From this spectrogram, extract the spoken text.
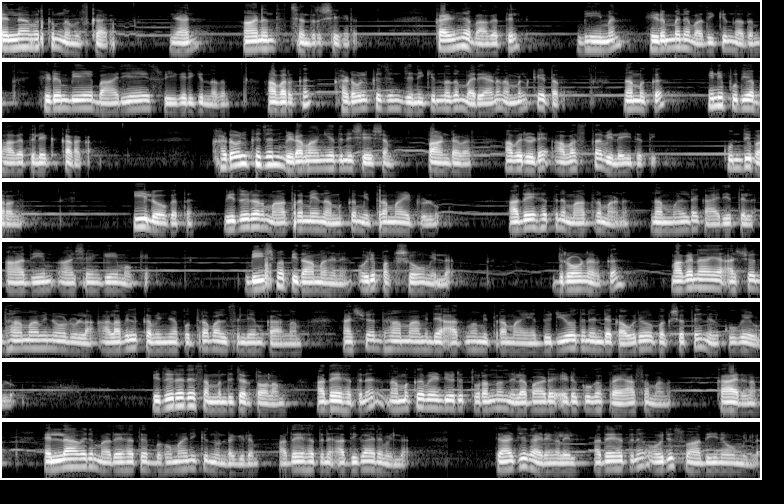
എല്ലാവർക്കും നമസ്കാരം. ഞാൻ ആനന്ദ് ചന്ദ്രശേഖരൻ. കഴിഞ്ഞ ഭാഗത്തിൽ ഭീമൻ ഹിഡംബനെ വധിക്കുന്നതും ഹിഡംബിയെ ഭാര്യയെ സ്വീകരിക്കുന്നതും അവർക്ക് ഘടോൽക്കജൻ ജനിക്കുന്നതും വരെയാണ് നമ്മൾ കേട്ടത്. നമുക്ക് ഇനി പുതിയ ഭാഗത്തിലേക്ക് കടക്കാം. ഘടോൽക്കജൻ വിടവാങ്ങിയതിനു ശേഷം പാണ്ഡവർ അവരുടെ അവസ്ഥ വിലയിരുത്തി. കുന്തി പറഞ്ഞു ഈ ലോകത്ത് വിതുരർ മാത്രമേ നമുക്ക് മിത്രമായിട്ടുള്ളൂ. അദ്ദേഹത്തിന് മാത്രമാണ് നമ്മളുടെ കാര്യത്തിൽ ആദിയും ആശങ്കയും ഒക്കെ. ഭീഷ്മ പിതാമഹന് ഒരു പക്ഷവുമില്ല. ദ്രോണർക്ക് മകനായ അശ്വത്ഥാമാവിനോടുള്ള അളവിൽ കവിഞ്ഞ പുത്രവാത്സല്യം കാരണം അശ്വത്ഥാമാവിന്റെ ആത്മമിത്രമായ ദുര്യോധനന്റെ കൗരവപക്ഷത്തെ നിൽക്കുകയുള്ളൂ. വിദുരരെ സംബന്ധിച്ചിടത്തോളം അദ്ദേഹത്തിന് നമുക്ക് വേണ്ടി ഒരു തുറന്ന നിലപാട് എടുക്കുക പ്രയാസമാണ്. കാരണം എല്ലാവരും അദ്ദേഹത്തെ ബഹുമാനിക്കുന്നുണ്ടെങ്കിലും അദ്ദേഹത്തിന് അധികാരമില്ല. രാജ്യകാര്യങ്ങളിൽ അദ്ദേഹത്തിന് ഒരു സ്വാധീനവുമില്ല.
